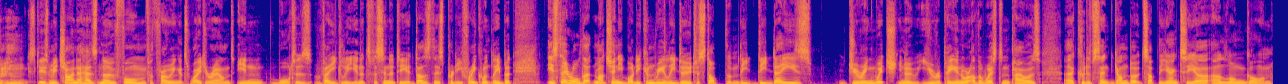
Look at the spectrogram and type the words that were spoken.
excuse me, China has no form for throwing its weight around in waters vaguely in its vicinity. It does this pretty frequently, but is there all that much anybody can really do to stop them? The the days during which you know European or other Western powers uh, could have sent gunboats up the Yangtze are, are long gone.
